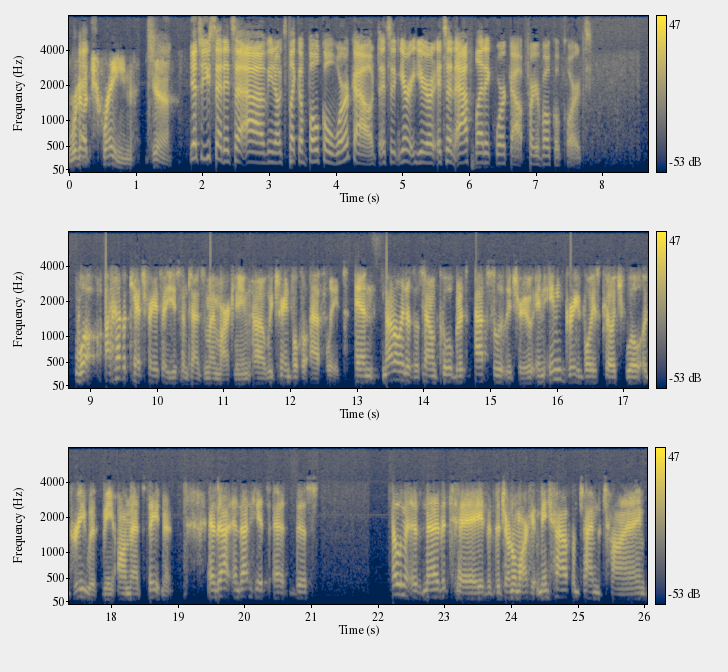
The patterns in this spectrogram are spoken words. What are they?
We're going to train. Yeah. Yeah, so you said it's a uh, you know it's like a vocal workout. It's a, you're you're it's an athletic workout for your vocal cords. Well, I have a catchphrase I use sometimes in my marketing. Uh, we train vocal athletes, and not only does it sound cool, but it's absolutely true. And any great voice coach will agree with me on that statement. And that and that hits at this element of naivete that the general market may have from time to time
